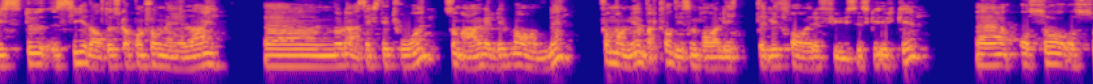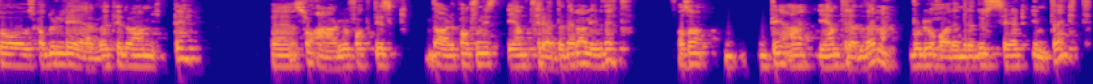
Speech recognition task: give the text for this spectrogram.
hvis du sier at du skal pensjonere deg eh, når du er 62 år, som er veldig vanlig for mange, i hvert fall de som har litt, litt harde fysiske yrker, eh, og så skal du leve til du er 90, eh, så er du jo faktisk da er du pensjonist en tredjedel av livet ditt. Altså, det er en tredjedel hvor du har en redusert inntekt.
